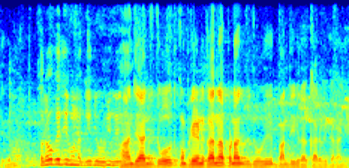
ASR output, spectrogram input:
ਠੀਕ ਹੈ ਨਾ? ਕਰੋਗੇ ਜੀ ਹੁਣ ਅੱਗੇ ਜੋ ਵੀ ਹੋਏਗਾ। ਹਾਂਜੀ ਹਾਂਜੀ ਜੋ ਕੰਪਲੇਂਟ ਕਰਨ ਆਪਣਾ ਜੋ ਵੀ ਬੰਦੀ ਕਰ ਵੀ ਕਰਾਂਗੇ।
